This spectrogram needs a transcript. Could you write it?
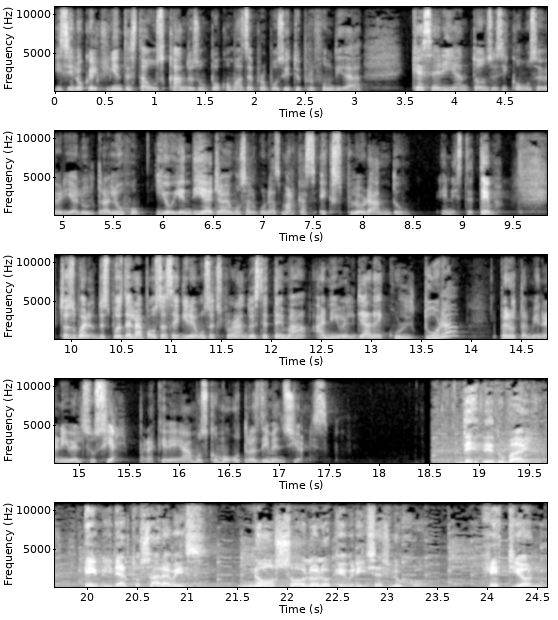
y si lo que el cliente está buscando es un poco más de propósito y profundidad, ¿qué sería entonces y cómo se vería el ultralujo? Y hoy en día ya vemos algunas marcas explorando en este tema. Entonces, bueno, después de la pausa seguiremos explorando este tema a nivel ya de cultura, pero también a nivel social, para que veamos como otras dimensiones. Desde Dubái, Emiratos Árabes, no solo lo que brilla es lujo. Gestión,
